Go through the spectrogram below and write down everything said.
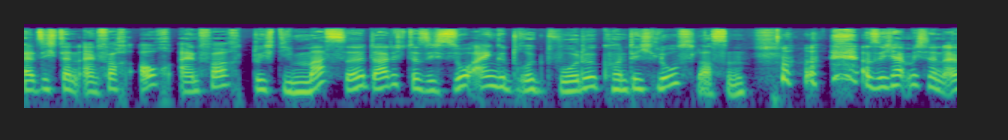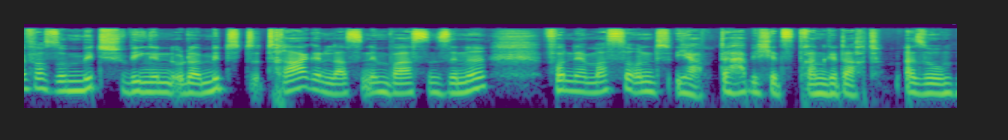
als ich dann einfach auch einfach durch die Masse, dadurch, dass ich so eingedrückt wurde, konnte ich loslassen. also ich habe mich dann einfach so mitschwingen oder mittragen lassen im wahrsten Sinne von der Masse. Und ja, da habe ich jetzt dran gedacht. Also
